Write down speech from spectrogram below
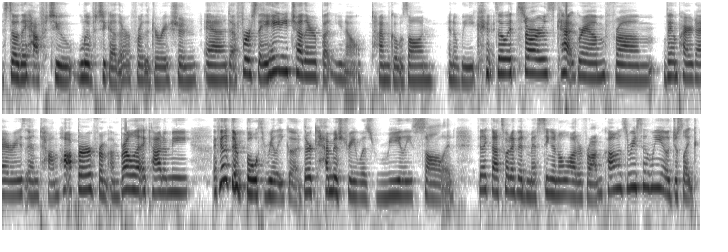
so they have to live together for the duration. And at first they hate each other, but you know, time goes on in a week. So it stars Kat Graham from Vampire Diaries and Tom Hopper from Umbrella Academy. I feel like they're both really good. Their chemistry was really solid. I feel like that's what I've been missing in a lot of rom coms recently. Just like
